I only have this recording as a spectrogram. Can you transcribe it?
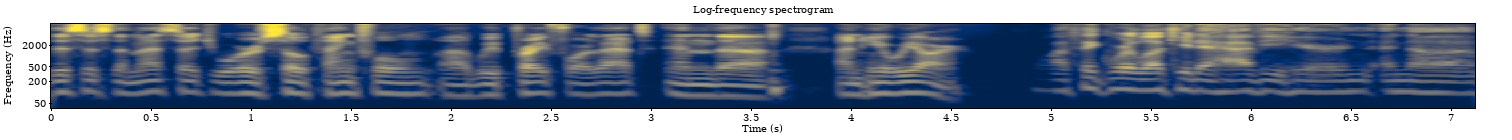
this is the message. We're so thankful. Uh, we pray for that, and uh, and here we are. Well, I think we're lucky to have you here, and, and uh,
